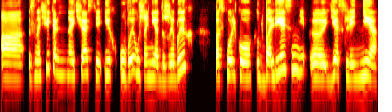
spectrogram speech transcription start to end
а значительной части их, увы, уже нет живых, поскольку болезнь, э, если не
